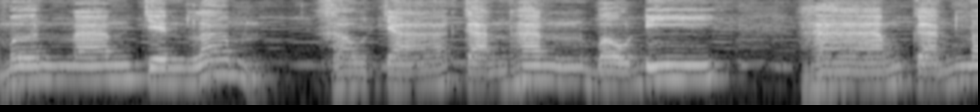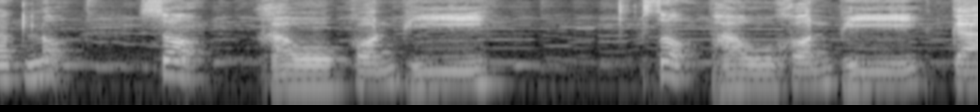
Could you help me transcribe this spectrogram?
เมินนานเจนล้ำเข้าจากันหันเบาดี หามกันลัดเลาะเซาะเข่าคอนผี ซาะเผาคอนผีกะ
